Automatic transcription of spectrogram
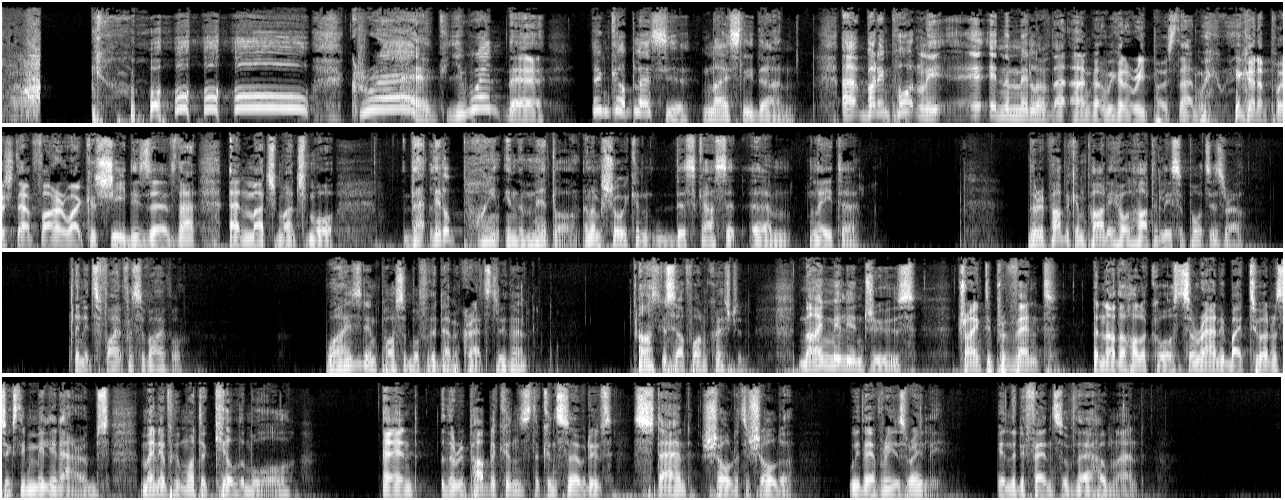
Greg, you went there. And God bless you. Nicely done. Uh, but importantly, in the middle of that, I'm going, we're going to repost that and we, we're going to push that far and wide because she deserves that and much, much more. That little point in the middle, and I'm sure we can discuss it um, later the Republican Party wholeheartedly supports Israel in its fight for survival. Why is it impossible for the Democrats to do that? Ask yourself one question. Nine million Jews trying to prevent another Holocaust, surrounded by 260 million Arabs, many of whom want to kill them all. And the Republicans, the conservatives, stand shoulder to shoulder with every Israeli in the defense of their homeland.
